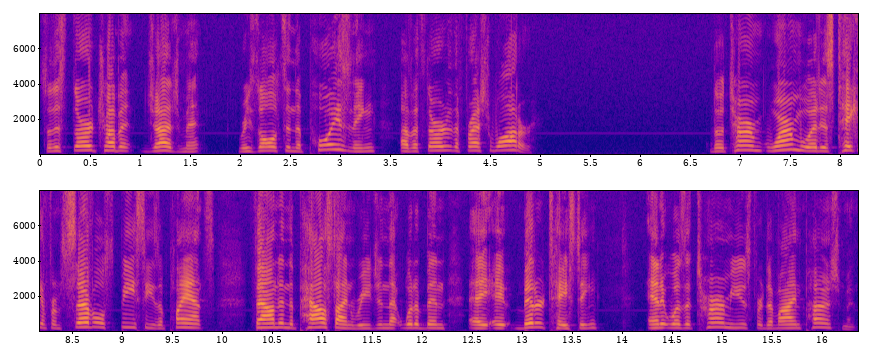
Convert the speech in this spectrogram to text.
So, this third judgment results in the poisoning of a third of the fresh water. The term wormwood is taken from several species of plants found in the Palestine region that would have been a, a bitter tasting, and it was a term used for divine punishment.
